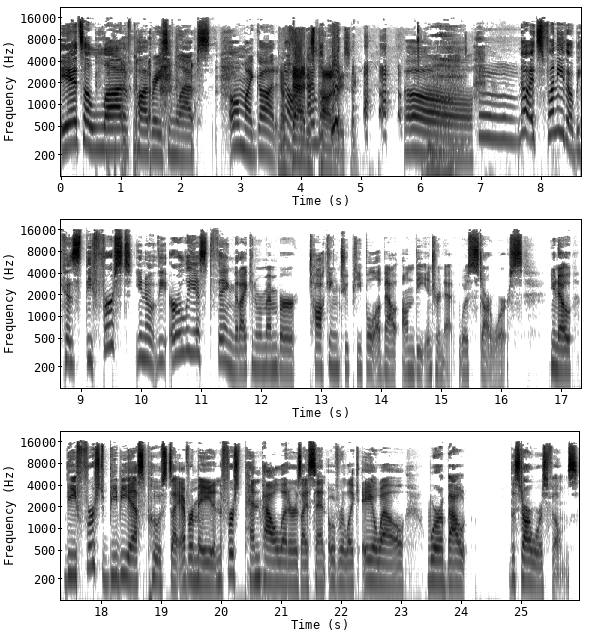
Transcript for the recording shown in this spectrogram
It's a lot of pod racing laps. Oh my god! Now no, that I, is I look- pod racing. Oh. no, it's funny though because the first, you know, the earliest thing that I can remember talking to people about on the internet was Star Wars. You know, the first BBS posts I ever made and the first pen pal letters I sent over like AOL were about the Star Wars films.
